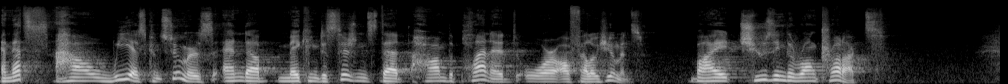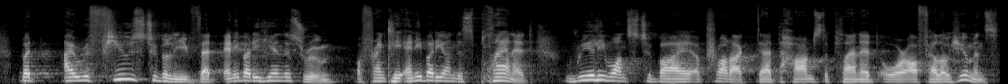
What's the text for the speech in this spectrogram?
And that's how we as consumers end up making decisions that harm the planet or our fellow humans by choosing the wrong products. But I refuse to believe that anybody here in this room, or frankly anybody on this planet, really wants to buy a product that harms the planet or our fellow humans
